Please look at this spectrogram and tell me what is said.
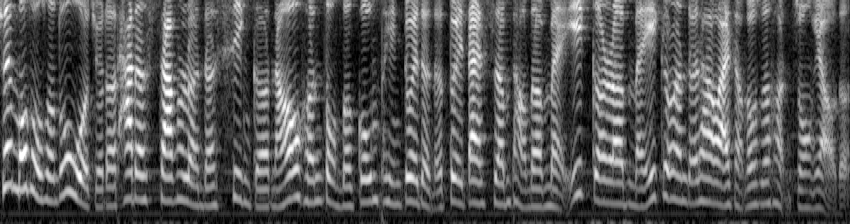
所以某种程度，我觉得他的商人的性格，然后很懂得公平对等的对待身旁的每一个人，每一个人对他来讲都是很重要的。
